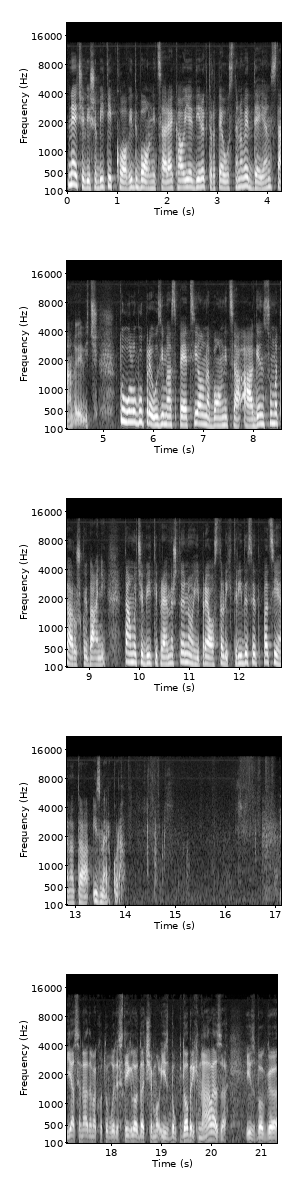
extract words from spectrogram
neće više biti COVID bolnica, rekao je direktor te ustanove Dejan Stanojević. Tu ulogu preuzima specijalna bolnica Agens u Mataruškoj banji. Tamo će biti premešteno i preostalih 30 pacijenata iz Merkura. I ja se nadam ako to bude stiglo da ćemo i zbog dobrih nalaza i zbog e,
